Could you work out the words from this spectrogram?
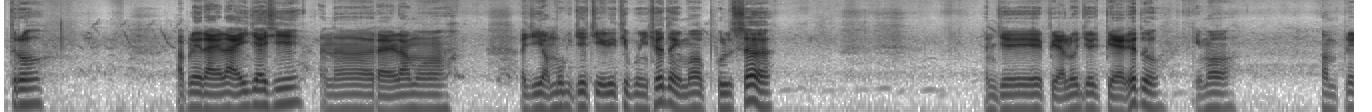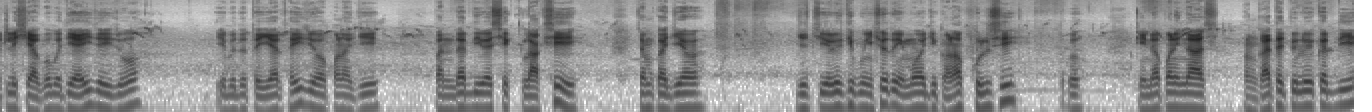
મિત્રો આપણે રાયડા આવી જાય છીએ અને રાયડામાં હજી અમુક જે ચેડીથી પૂછ્યો તો એમાં ફૂલ અને જે પહેલો જે પહેર્યો હતો એમાં કમ્પ્લીટલી શેગો બધી આવી જઈ જુઓ. એ બધું તૈયાર થઈ ગયો, પણ હજી પંદર દિવસ એક લાગશે. જેમ હજી જે ચેડીથી પૂછ્યો તો એમાં હજી ઘણા ફૂલ છે. તો એના પણ એના અંગાતે જ પેલું એ કરી દઈએ.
